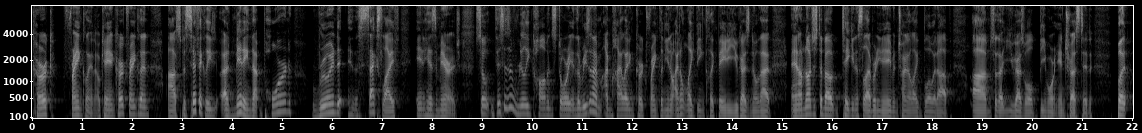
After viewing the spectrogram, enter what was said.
Kirk Franklin, okay? And Kirk Franklin uh, specifically admitting that porn ruined the sex life in his marriage. So this is a really common story. And the reason I'm, I'm highlighting Kirk Franklin, you know, I don't like being clickbaity. You guys know that. And I'm not just about taking a celebrity name and trying to like blow it up um, so that you guys will be more interested. But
